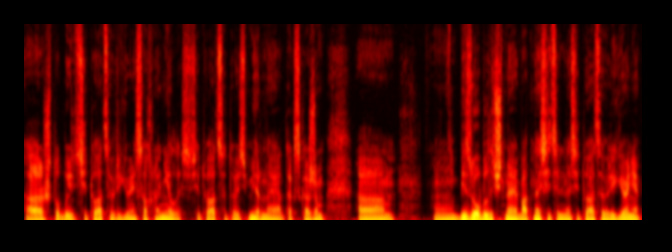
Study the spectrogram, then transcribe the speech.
а, чтобы ситуация в регионе сохранилась. Ситуация, то есть мирная, так скажем, а, безоблачная относительно ситуация в регионе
